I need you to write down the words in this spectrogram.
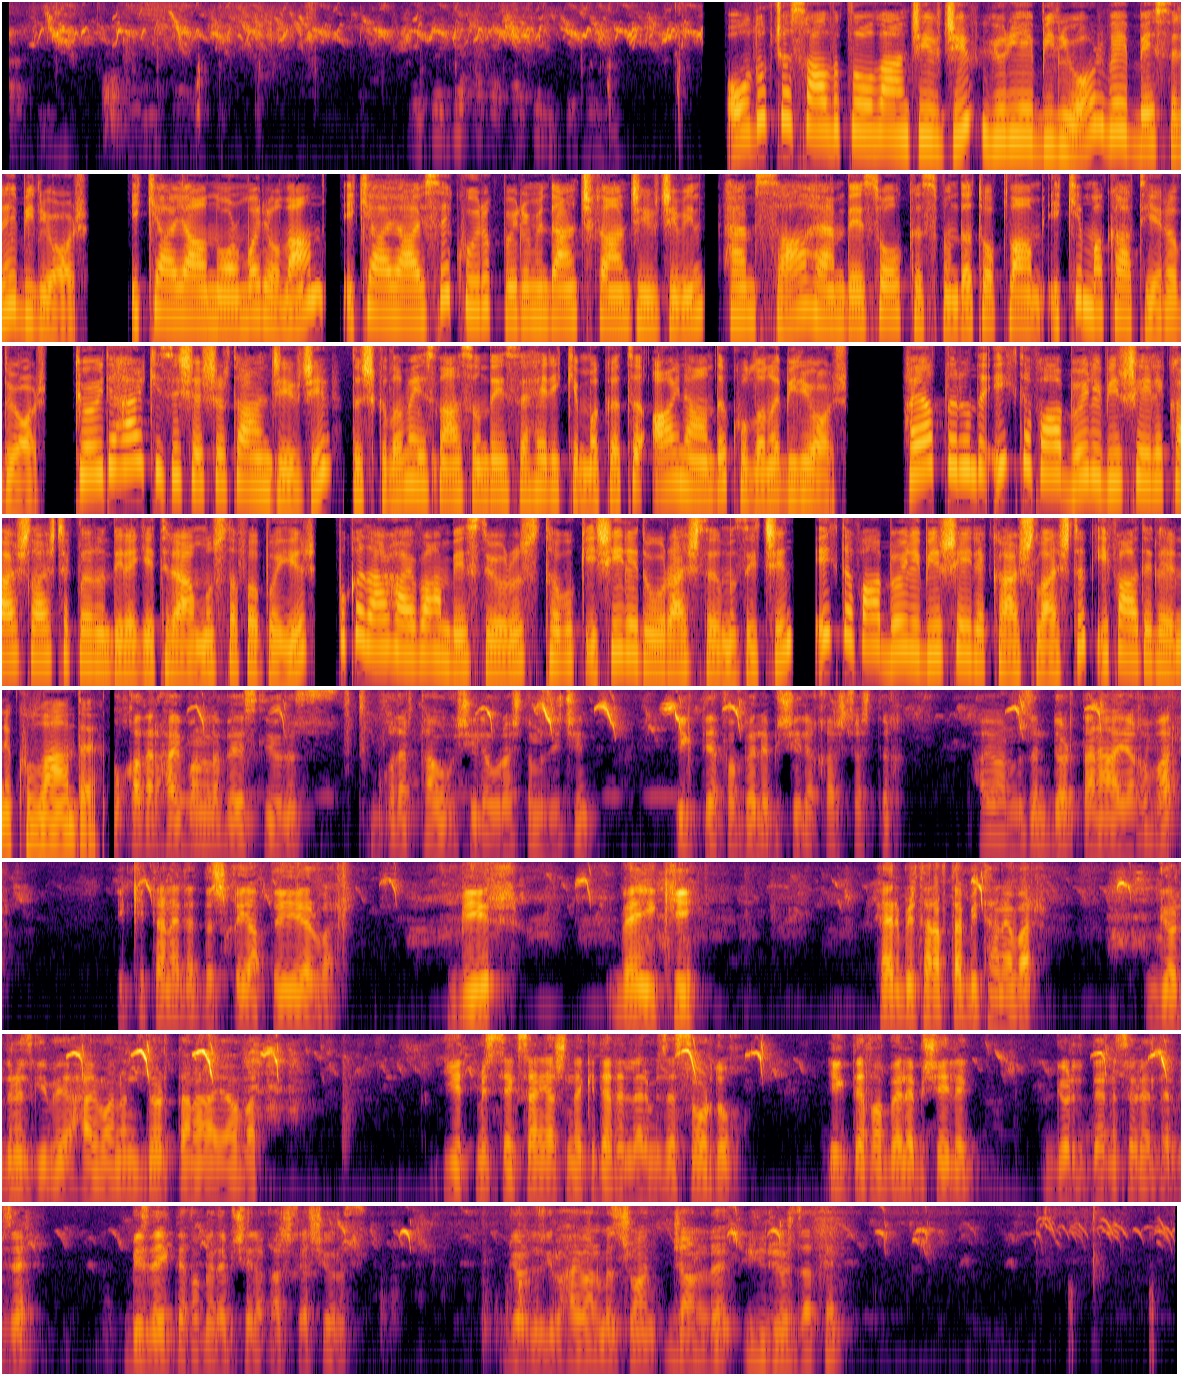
Oldukça sağlıklı olan civciv yürüyebiliyor ve beslenebiliyor. İki ayağı normal olan, iki ayağı ise kuyruk bölümünden çıkan civcivin hem sağ hem de sol kısmında toplam iki makat yer alıyor. Köyde herkesi şaşırtan civciv, dışkılama esnasında ise her iki makatı aynı anda kullanabiliyor. Hayatlarında ilk defa böyle bir şeyle karşılaştıklarını dile getiren Mustafa Bayır, bu kadar hayvan besliyoruz, tavuk işiyle de uğraştığımız için ilk defa böyle bir şeyle karşılaştık ifadelerini kullandı. Bu kadar hayvanla besliyoruz. Bu kadar tavuk işiyle uğraştığımız için ilk defa böyle bir şeyle karşılaştık. Hayvanımızın dört tane ayağı var. İki tane de dışkı yaptığı yer var. Bir ve iki. Her bir tarafta bir tane var. Gördüğünüz gibi hayvanın dört tane ayağı var. 70-80 yaşındaki dedelerimize sorduk. İlk defa böyle bir şeyle gördüklerini söylediler bize. Biz de ilk defa böyle bir şeyle karşılaşıyoruz. Gördüğünüz gibi hayvanımız şu an canlı yürüyor zaten.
